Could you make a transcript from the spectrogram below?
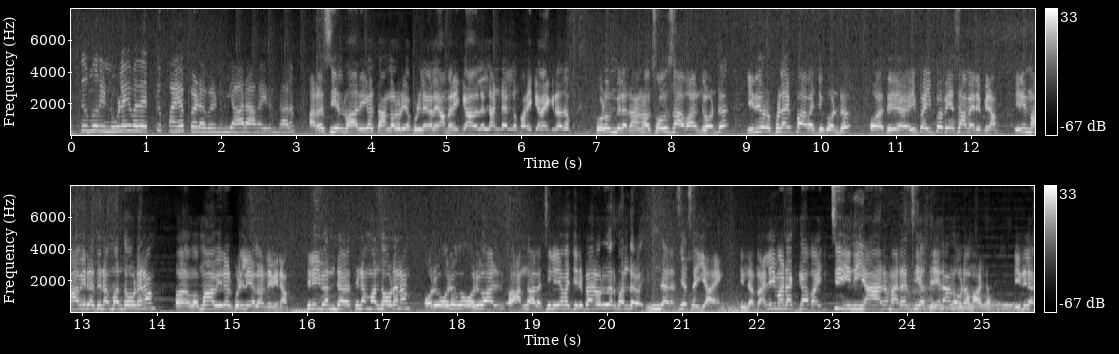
அத்துமுறை நுழைவதற்கு பயப்பட வேண்டும். யாராக இருந்தாலும் அரசியல்வாதிகள் தங்களுடைய பிள்ளைகளை அமெரிக்காவில் லண்டன்ல படிக்க வைக்கிறதும் கொழும்பில தாங்கள் சொகுசா வாழ்ந்து கொண்டு இது ஒரு பிழைப்பா வச்சுக்கொண்டு இப்ப இப்ப பேசாம இருப்பினோம். இனி மாவீர தினம் வந்த உடனே அஹ், மாவீரர் பிள்ளைகள் சிலி வந்த தினம் வந்த உடனே ஒரு ஒரு ஒரு ஆள் அங்கால சிலியை வச்சிருப்பார் ஒருவர் வந்த இந்த அரசியல் செய்யாங்க இந்த வழிவடக்க வச்சு இனி யாரும் அரசியல் செய்ய நாங்கள் விட மாட்டோம் இதுல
